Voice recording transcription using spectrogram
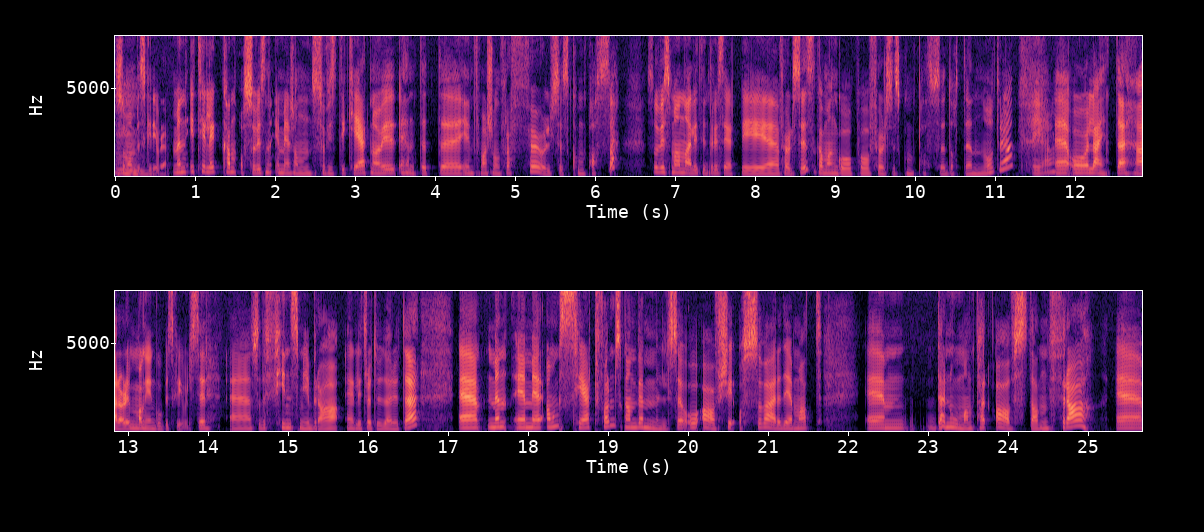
som man beskriver det. Men i tillegg kan også hvis er mer sånn sofistikert Nå har vi hentet eh, informasjon fra Følelseskompasset. Så hvis man er litt interessert i eh, følelser, så kan man gå på følelseskompasset.no, tror jeg. Ja. eh, og leite. Her har de mange gode beskrivelser. Eh, så det fins mye bra litteratur der ute. Eh, men i en mer avansert form så kan vemmelse og avsky også være det med at det er noe man tar avstand fra. Eh,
